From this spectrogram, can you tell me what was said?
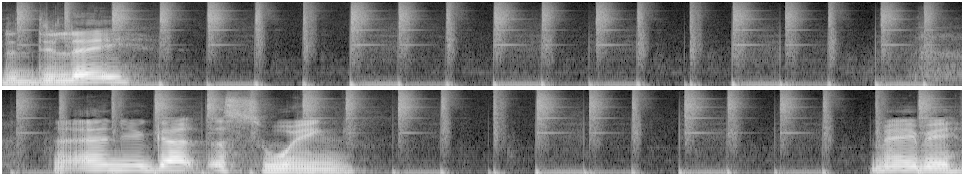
the delay and you got a swing. Maybe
